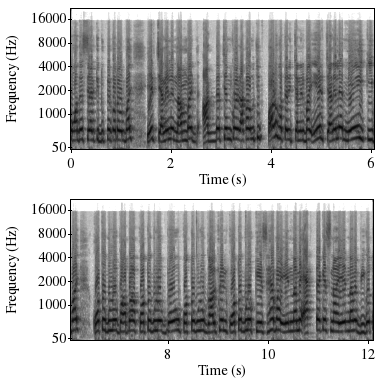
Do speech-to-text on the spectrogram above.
তোমাদের শেয়ার কি দুঃখের কথা বল ভাই? এর চ্যানেলের নাম ভাই, আড্ডা চেঞ্জ করে রাখা উচিত পারো হাতারির চ্যানেল ভাই, এর চ্যানেলে নেই কি ভাই? কতগুলো বাবা, কতগুলো বউ, কতগুলো গার্লফ্রেন্ড কতগুলো কেস হ্যাঁ ভাই, এর নামে একটা কেস নয়, এর নামে বিগত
